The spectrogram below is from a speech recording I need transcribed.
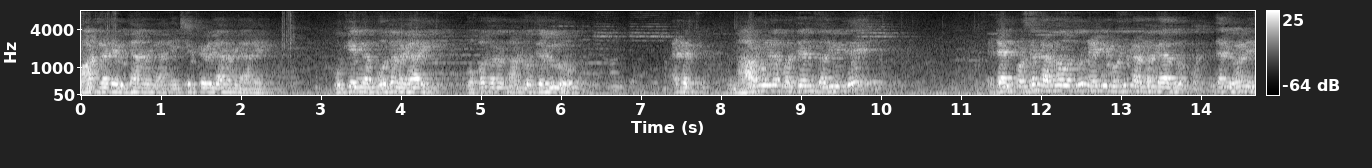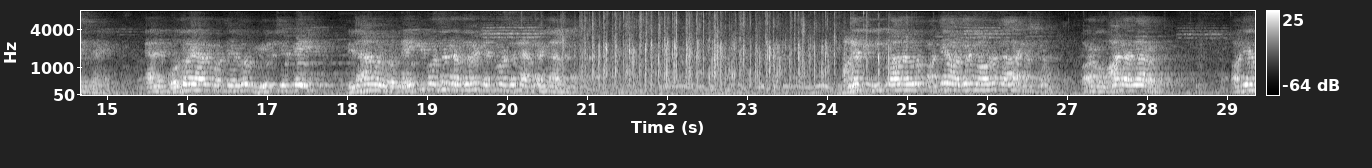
మాట్లాడే విధానం కానీ చెప్పే విధానం కానీ ముఖ్యంగా బోధన గారి గొప్పతనం దాంట్లో తెలుగులో. అంటే నార్మల్గా పద్యం చదివితే టెన్ పర్సెంట్ అర్థమవుతుంది నైంటీ పర్సెంట్ అర్థం కాదు దాన్ని వివరించినాయి కానీ బోధన గారి పద్యంలో వీళ్ళు చెప్పే విధానంలో నైంటీ పర్సెంట్ అర్థమే టెన్ పర్సెంట్ అర్థం కాదు. మనకి ఈ కాలంలో పద్యం అర్థం కావడం చాలా కష్టం. వారు మాట అన్నారు. పద్యం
